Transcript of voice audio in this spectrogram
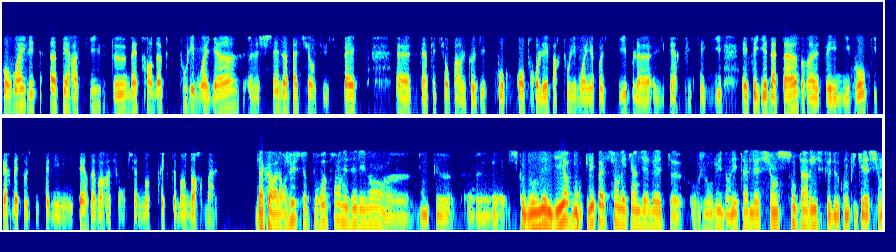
pour moi, il est impératif de mettre en œuvre tous les moyens chez un patient suspect euh, d'infection par le Covid pour contrôler par tous les moyens possibles euh, l'hyperglycémie, essayer d'atteindre des niveaux qui permettent au système immunitaire d'avoir un fonctionnement strictement normal. D'accord. Alors juste pour reprendre les éléments, euh, donc ce que vous venez de dire, donc les patients avec un diabète aujourd'hui dans l'état de la science sont à risque de complications.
